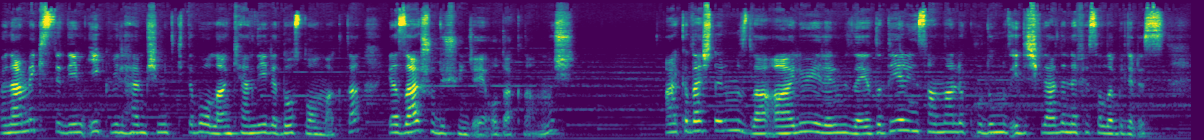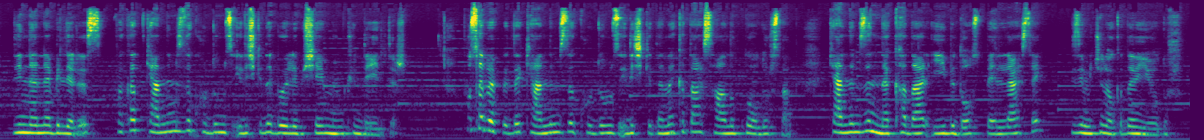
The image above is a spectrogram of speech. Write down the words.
Önermek istediğim ilk Wilhelm Schmidt kitabı olan Kendiyle Dost Olmakta yazar şu düşünceye odaklanmış. Arkadaşlarımızla, aile üyelerimizle ya da diğer insanlarla kurduğumuz ilişkilerde nefes alabiliriz, dinlenebiliriz. Fakat kendimizle kurduğumuz ilişkide böyle bir şey mümkün değildir. Bu sebeple de kendimizle kurduğumuz ilişkide ne kadar sağlıklı olursak, kendimizi ne kadar iyi bir dost belirlersek bizim için o kadar iyi olur.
